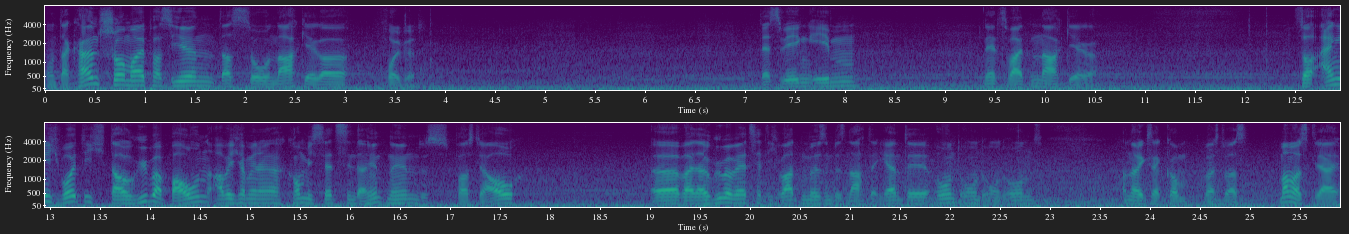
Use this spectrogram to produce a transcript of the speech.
Und da kann schon mal passieren, dass so ein Nachgärer voll wird. Deswegen eben den zweiten Nachgärer. So, eigentlich wollte ich darüber bauen, aber ich habe mir gedacht, komm, ich setze ihn da hinten hin, das passt ja auch. Äh, weil darüber jetzt hätte ich warten müssen bis nach der Ernte und, und, und, und. Und dann habe ich gesagt, komm, weißt du was, machen wir es gleich.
